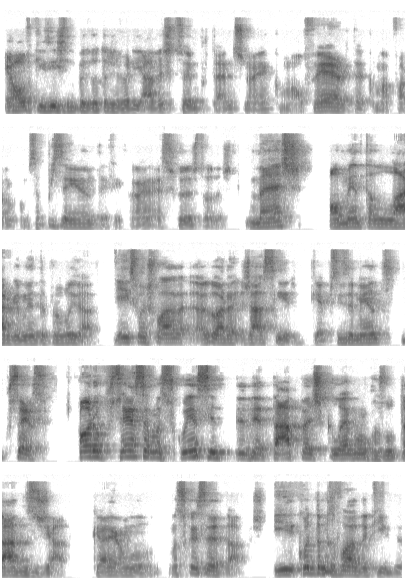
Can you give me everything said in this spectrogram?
É óbvio que existem depois outras variáveis que são importantes, não é? Como a oferta, como a forma como se apresenta, enfim, é? essas coisas todas. Mas aumenta largamente a probabilidade. E é isso que vamos falar agora, já a seguir, que é precisamente o processo. Ora, o processo é uma sequência de etapas que levam ao resultado desejado. Okay? É um, uma sequência de etapas. E quando estamos a falar daqui de,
